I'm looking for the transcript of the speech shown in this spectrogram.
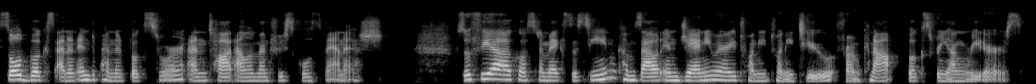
sold books at an independent bookstore, and taught elementary school Spanish. Sofia Acosta Makes the Scene comes out in January 2022 from Knopf Books for Young Readers.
